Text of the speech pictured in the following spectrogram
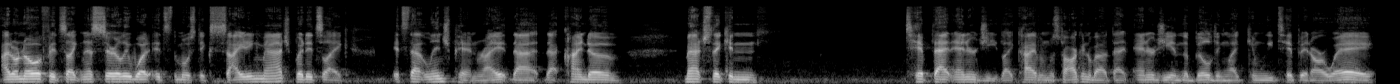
I don't know if it's like necessarily what it's the most exciting match but it's like it's that linchpin right? That that kind of match that can tip that energy. Like Kyven was talking about that energy in the building. Like can we tip it our way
